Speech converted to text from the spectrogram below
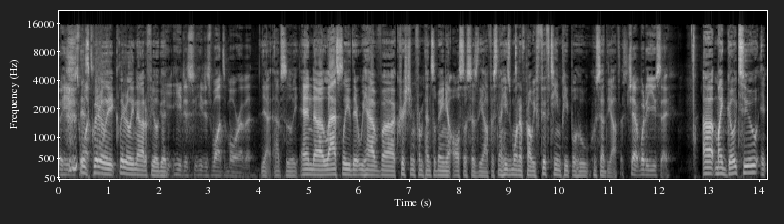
So he just is wants clearly clearly not a feel good. He, he just he just wants more of it. Yeah, absolutely. And uh, lastly, there we have uh, Christian from Pennsylvania also says The Office. Now he's one of probably 15 people who who said The Office. Chet, what do you say? Uh, my go-to, it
